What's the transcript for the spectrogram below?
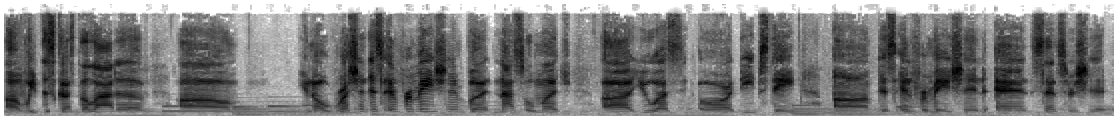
Um, we've discussed a lot of, um, you know, Russian disinformation, but not so much uh, U.S. or deep state um, disinformation and censorship.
